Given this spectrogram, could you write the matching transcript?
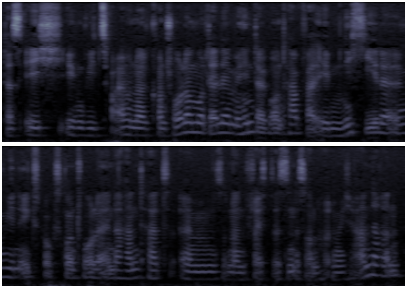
dass ich irgendwie 200 Controller-Modelle im Hintergrund habe, weil eben nicht jeder irgendwie einen Xbox-Controller in der Hand hat, ähm, sondern vielleicht sind es auch noch irgendwelche anderen.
